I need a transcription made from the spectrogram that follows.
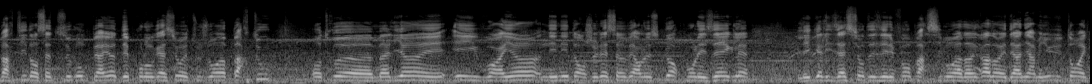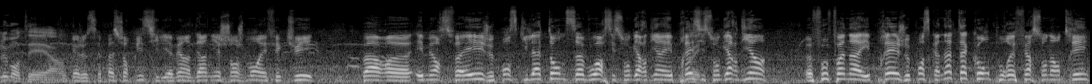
partie, dans cette seconde période des prolongations et toujours un partout entre euh, Maliens et, et Ivoiriens. Néné d'Orgelès a ouvert le score pour les Aigles. L'égalisation des éléphants par Simon Adingra dans les dernières minutes du temps réglementaire. En tout cas, je ne serais pas surpris s'il y avait un dernier changement effectué par Emers Faé. Je pense qu'il attend de savoir si son gardien est prêt. Si son gardien Fofana est prêt, je pense qu'un attaquant pourrait faire son entrée.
